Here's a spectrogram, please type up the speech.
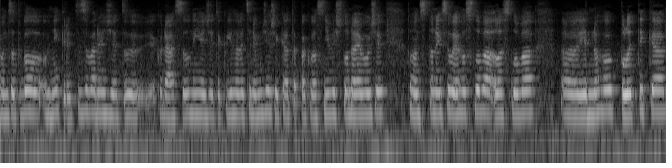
on za to byl hodně kritizovaný, že je to jako násilný a že takovéhle věci nemůže říkat a pak vlastně vyšlo najevo, že tohle to nejsou jeho slova, ale slova uh, jednoho politika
